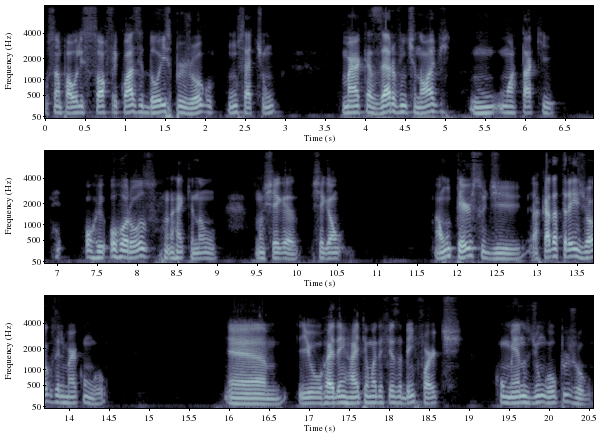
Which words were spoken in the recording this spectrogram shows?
O São Paulo sofre quase 2 por jogo, 1,71. Marca 0,29, um ataque horroroso, né? Que não, não chega, chega um, a um terço de. A cada três jogos ele marca um gol. É, e o Heidenheim tem uma defesa bem forte, com menos de um gol por jogo.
